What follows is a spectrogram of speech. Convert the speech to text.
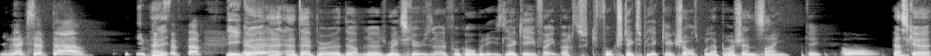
Inacceptable. Inacceptable. Les gars, Euh, attends un peu, euh, Dom, là, je m'excuse, il faut qu'on brise le café parce qu'il faut que je t'explique quelque chose pour la prochaine scène. OK? Oh! Parce que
